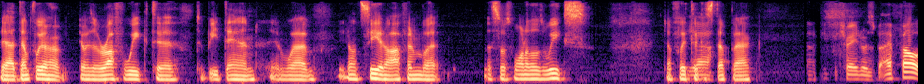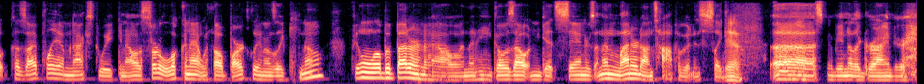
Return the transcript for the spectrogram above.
yeah, definitely a, it was a rough week to to beat Dan and Web. You don't see it often, but this was one of those weeks. Definitely took Yeah. a step back. I think the trade was. I felt because I play him next week, and I was sort of looking at without Barkley, and I was like, you know, feeling a little bit better now. And then he goes out and gets Sanders, and then Leonard on top of it. And it's just like, Yeah. uh, it's gonna be another grinder.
